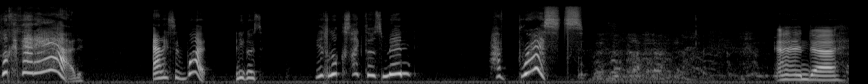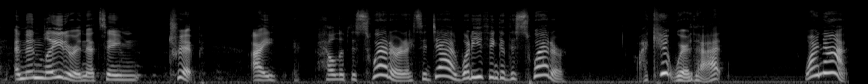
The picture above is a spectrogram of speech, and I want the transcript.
"Look at that ad." And I said, "What?" And he goes, "It looks like those men have breasts." and uh, and then later in that same trip, I held up the sweater and I said, "Dad, what do you think of this sweater?" I can't wear that. Why not?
